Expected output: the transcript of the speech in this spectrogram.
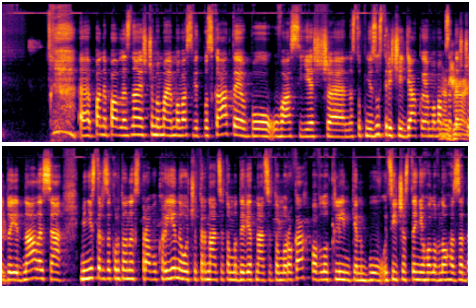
Е, Пане Павле, знаю, що ми маємо вас відпускати, бо у вас є ще наступні зустрічі. Дякуємо вам На за жаль. те, що доєдналися. Міністр закордонних справ України у 14-19 роках Павло Клімкін був у цій частині головного задання.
